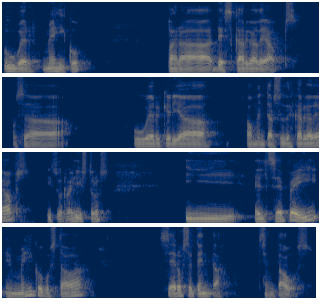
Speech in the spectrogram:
Uber México para descarga de apps. O sea, Uber quería aumentar su descarga de apps y sus registros. Y el CPI en México costaba 0,70 centavos.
